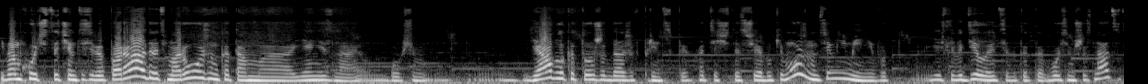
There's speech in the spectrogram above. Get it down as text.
и вам хочется чем-то себя порадовать, мороженка там, э, я не знаю, в общем, яблоко тоже даже, в принципе, хотя считается, что яблоки можно, но тем не менее, вот если вы делаете вот это 8-16,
